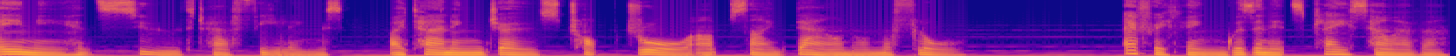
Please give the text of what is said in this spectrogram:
Amy had soothed her feelings by turning Jo's top drawer upside down on the floor. Everything was in its place, however,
